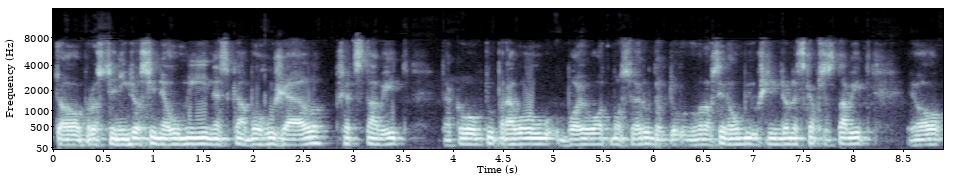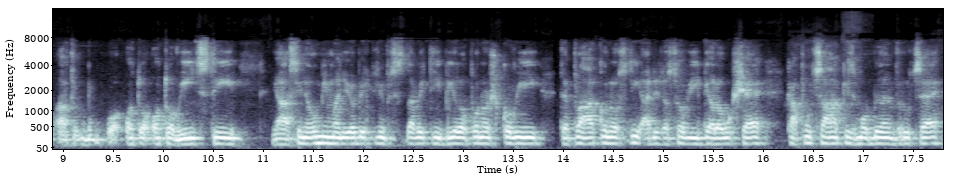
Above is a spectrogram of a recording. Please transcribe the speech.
to prostě nikdo si neumí dneska bohužel představit takovou tu pravou bojovou atmosféru, to, to, ono si neumí už nikdo dneska představit, jo, a to, o, to, o to víc ty, já si neumím ani objektivně představit ty bíloponožkový, teplákonosný adidasový gelouše, kapucáky s mobilem v ruce,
